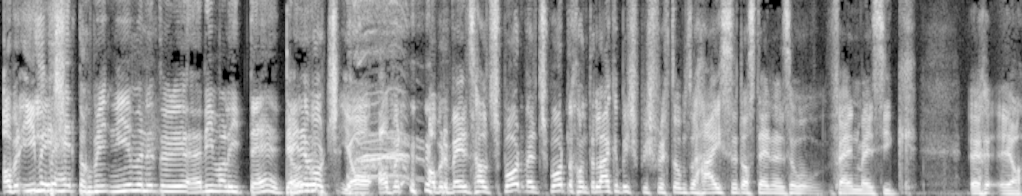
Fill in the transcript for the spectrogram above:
aber IB, IB hat doch mit niemandem eine Rivalität. Denen willst, ja, aber, aber weil du halt Sport, weil sportlich unterlegen bist, bist du vielleicht umso heißer, dass du so fanmäßig äh, ja,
